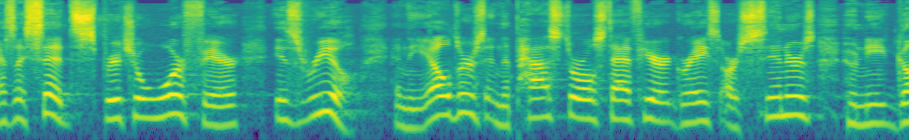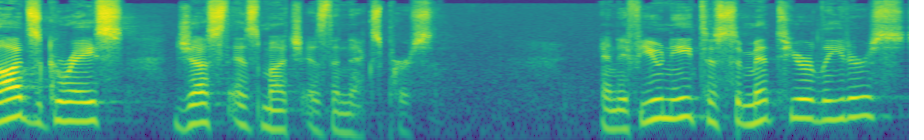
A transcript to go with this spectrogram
As I said, spiritual warfare is real. And the elders and the pastoral staff here at Grace are sinners who need God's grace just as much as the next person. And if you need to submit to your leaders,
